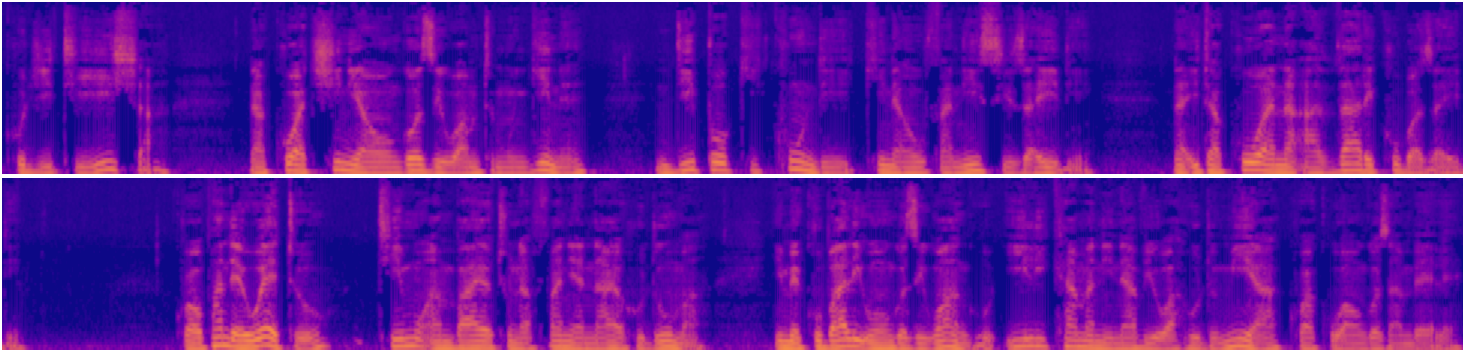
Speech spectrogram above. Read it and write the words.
kujitiisha na kuwa chini ya uongozi wa mtu mwingine, ndipo kikundi kina ufanisi zaidi na itakuwa na athari kubwa zaidi. Kwa upande wetu, timu ambayo tunafanya nayo huduma imekubali uongozi wangu ili kama ninavyowahudumia kwa kuwaongoza mbele,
